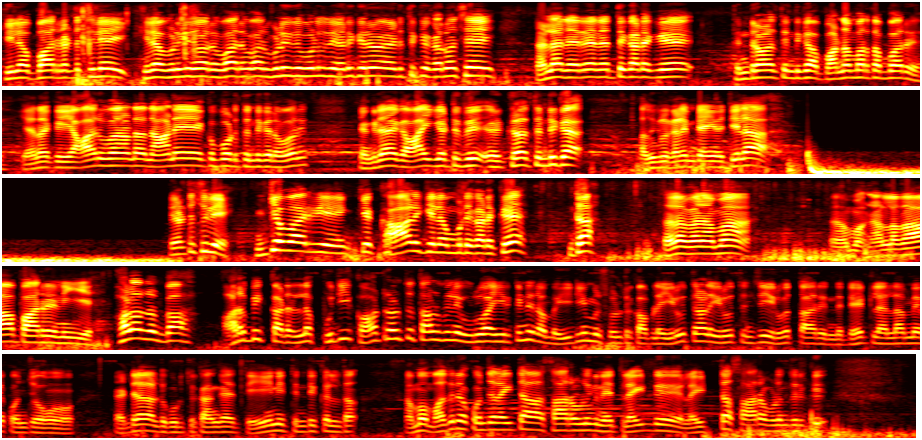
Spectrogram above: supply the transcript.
கீழே ரெண்டு சிலை. கீழே விழுகுது வர வாரு வாரு விழுகுது விழுகுது. எடுக்கிற எடுத்துக்க கருவாச்சே. நல்லா நிறைய நெத்து கிடக்கு. தின்றாலும் திண்டுக்கா பண்ண மரத்தை பாரு. எனக்கு யார் வேணாடா நானே எக்க போட்டு திண்டுக்கிறேன் பாரு. எங்கிட்ட வாய் கெட்டுது. எடுக்கிற திண்டுக்க. அதுக்குள்ளே கிளம்பிட்டாங்க ரெட்ட சொல்லி இங்கே பாரு இங்கே காலு கீழே மட்டும் கிடக்கு. இந்தா அதெல்லாம் வேணாமா? ஆமாம் நல்லதா பாரு நீ. ஹலோ நண்பா. அரபிக்கடலில் புதிய காற்றழுத்த தாழ்வுகளை உருவாகிருக்குன்னு நம்ம இடியும் சொல்லிருக்காப்புல. இருபத்தி நாலு இருபத்தஞ்சி இருபத்தாறு இந்த டேட்டில் எல்லாமே கொஞ்சம் ரெட் அலர்ட் கொடுத்துருக்காங்க. தேனி திண்டுக்கல் தான். நம்ம மதுரை கொஞ்சம் லைட்டாக சார விழுகு நேற்று லைட்டு லைட்டாக சார விழுந்திருக்கு.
